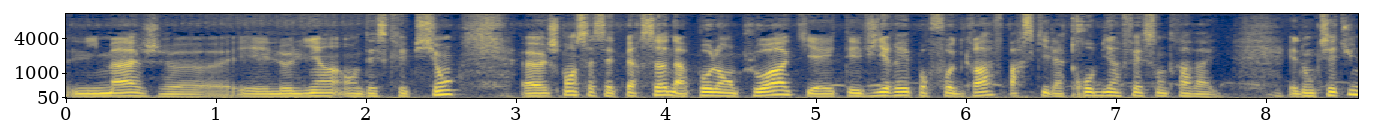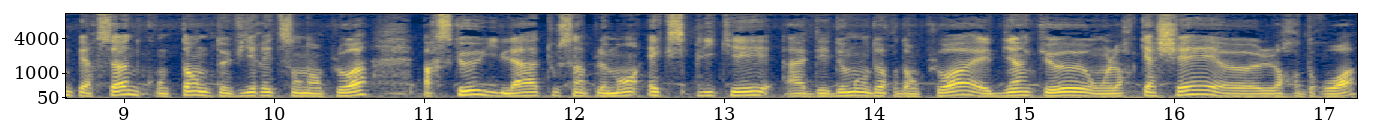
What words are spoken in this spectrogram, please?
l'image euh, et le lien en description. je pense à cette personne à Pôle Emploi qui a été viré pour faute grave parce qu'il a trop bien fait son travail. Et donc c'est une personne qu'on tente de virer de son emploi parce qu'il a tout simplement expliqué à des demandeurs d'emploi et eh bien que on leur cachait leurs droits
